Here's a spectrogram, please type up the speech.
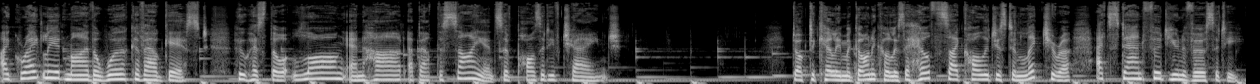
I greatly admire the work of our guest, who has thought long and hard about the science of positive change. Dr. Kelly McGonigal is a health psychologist and lecturer at Stanford University.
